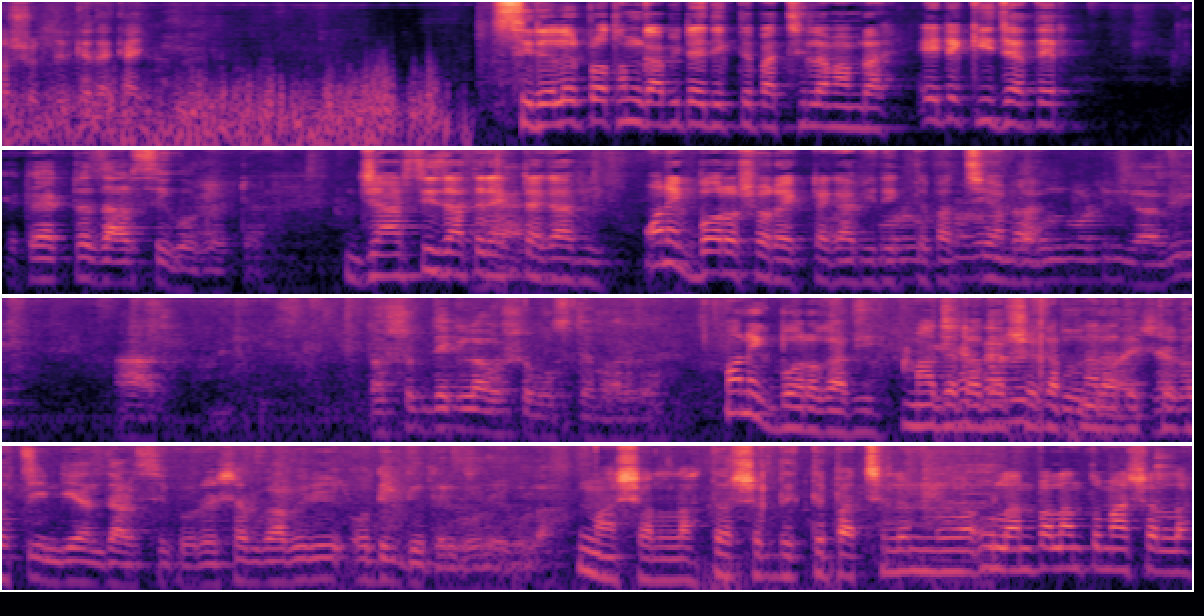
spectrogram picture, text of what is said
দর্শকদেরকে দেখাই। সিরিয়ালের প্রথম গাভীটাই দেখতে পাচ্ছিলাম আমরা। এটা কি জাতের? এটা একটা জার্সি গরু এটা। জার্সি জাতের একটা গাভী। অনেক বড় সড়ো একটা গাভী দেখতে পাচ্ছি আমরা। আর দর্শক দেখলে অবশ্য বুঝতে পারবে। অনেক বড় গাভী। মাজাটা দর্শক আপনারা দেখতে পাচ্ছেন। ইন্ডিয়ান জার্সি গরু এসব গাভীরই অধিক দুধের গরু এগুলা। মাশাল্লাহ দর্শক দেখতে পাচ্ছিলেন উলান পালান তো মাশাল্লাহ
